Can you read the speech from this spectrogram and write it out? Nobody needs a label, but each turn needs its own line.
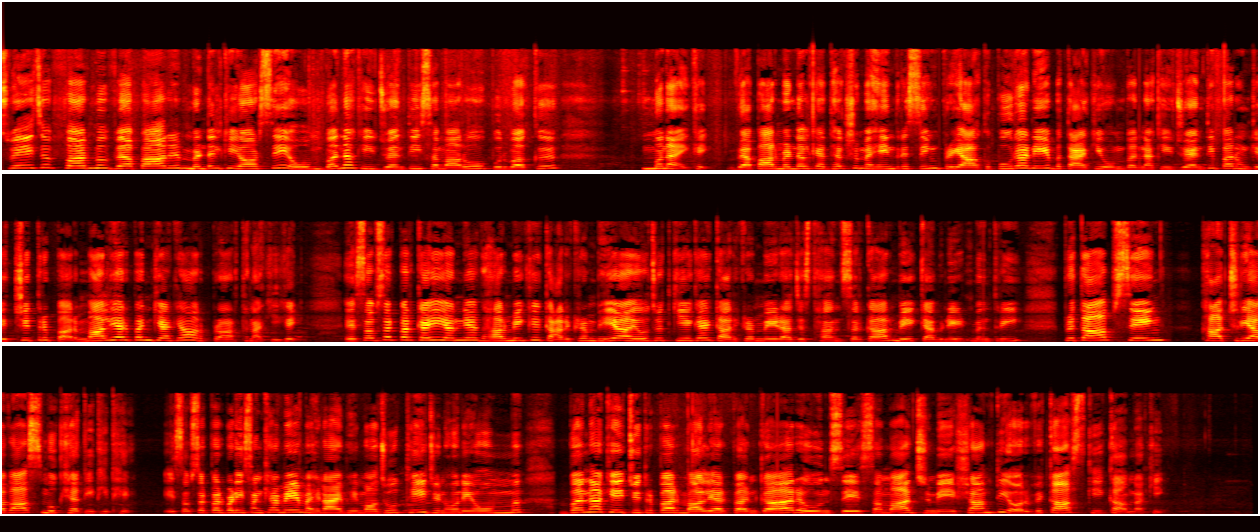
Suez firm व्यापार मंडल की ओर से ओम बन्ना की जयंती समारोह पूर्वक मनाई गई। व्यापार मंडल के अध्यक्ष महेंद्र सिंह प्रयागपुरा ने बताया कि ओम बन्ना की जयंती पर उनके चित्र पर माल्यार्पण किया गया और प्रार्थना की गई। इस अवसर पर कई अन्य धार्मिक कार्यक्रम भी आयोजित किए गए। कार्यक्रम में राजस्थान सरकार में कैबिनेट मंत्री प्रताप सिंह खाचरियावास मुख्य अतिथि थे। इस अवसर पर बड़ी संख्या में महिलाएँ भी मौजूद थी, जिन्होंने ओम बना के चित्र पर माल्यार्पण कर उनसे समाज में शांति और विकास की कामना की।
